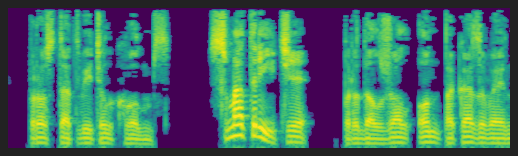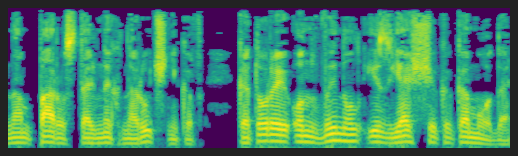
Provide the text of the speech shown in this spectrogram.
— просто ответил Холмс. — Смотрите, продолжал он, показывая нам пару стальных наручников, которые он вынул из ящика комода.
